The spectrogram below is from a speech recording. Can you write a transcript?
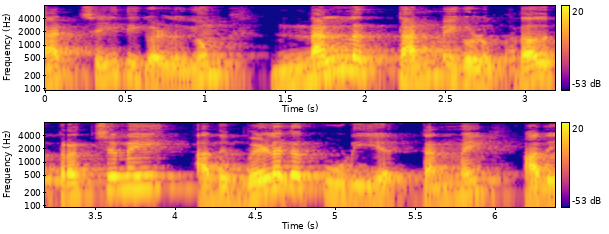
நற்செய்திகளையும் நல்ல தன்மைகளும் அதாவது பிரச்சனை அது விலகக்கூடிய தன்மை அதை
